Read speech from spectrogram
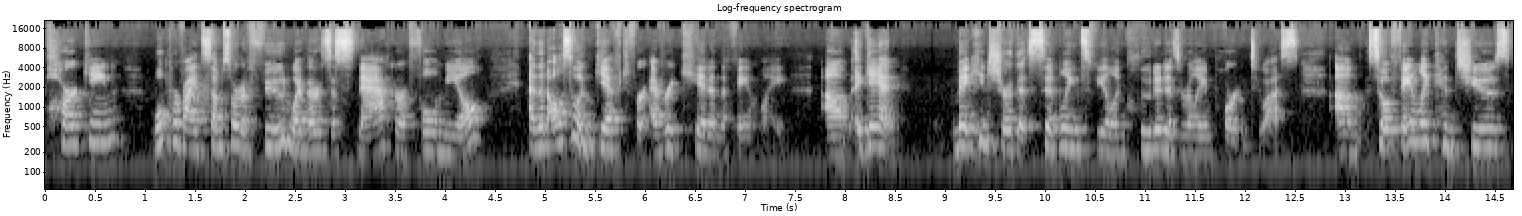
parking. We'll provide some sort of food, whether it's a snack or a full meal, and then also a gift for every kid in the family. Um, again, making sure that siblings feel included is really important to us. Um, so a family can choose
